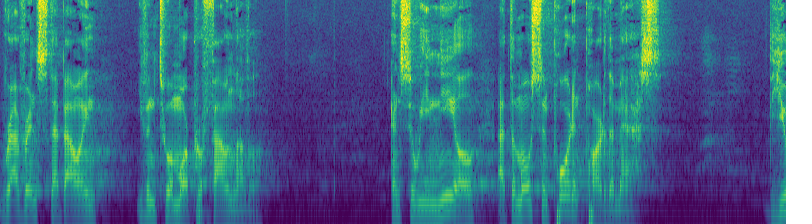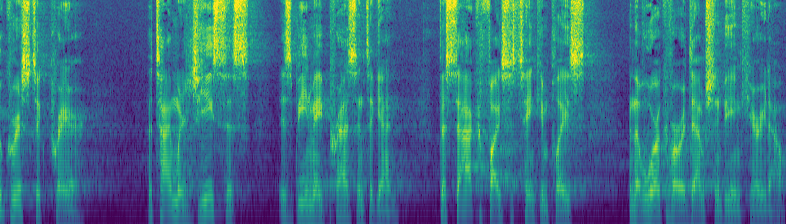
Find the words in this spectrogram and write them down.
reverence, that bowing, even to a more profound level. And so we kneel at the most important part of the Mass, the Eucharistic prayer, the time when Jesus is being made present again, the sacrifice is taking place, and the work of our redemption being carried out.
